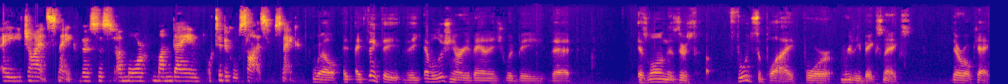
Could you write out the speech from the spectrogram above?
a giant snake versus a more mundane or typical size snake? Well, I think the, the evolutionary advantage would be that as long as there's food supply for really big snakes, they're okay.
